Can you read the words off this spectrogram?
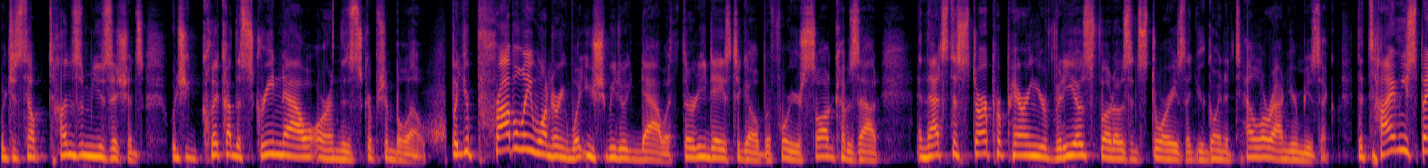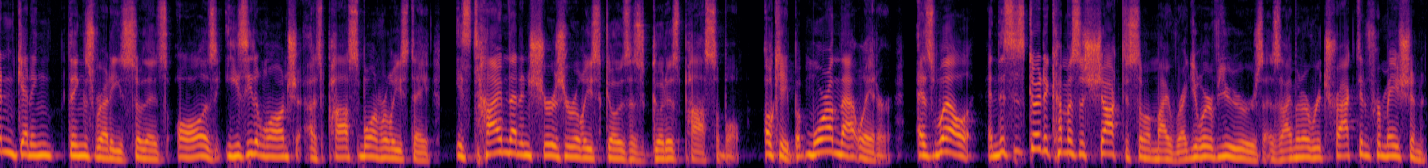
which has helped tons of musicians, which you can click on the screen now or in the description below. But you're probably wondering what you should be doing now with 30 days to go before your song comes out, and that's to start preparing your videos, photos, and stories that you're going to tell around your music. The time you spend getting things ready so that it's all as easy to launch as possible on release day is time that ensures your release goes as good as possible. Okay, but more on that later. As well, and this is going to come as a shock to some of my regular viewers as I'm going to retract information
